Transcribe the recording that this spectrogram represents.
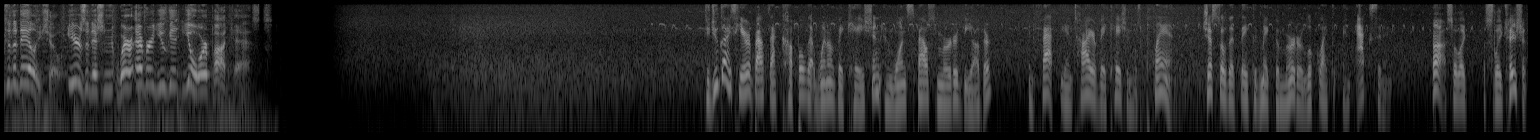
to The Daily Show, Ears Edition, wherever you get your podcasts. Did you guys hear about that couple that went on vacation and one spouse murdered the other? In fact, the entire vacation was planned just so that they could make the murder look like an accident. Ah, so like a slaycation.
